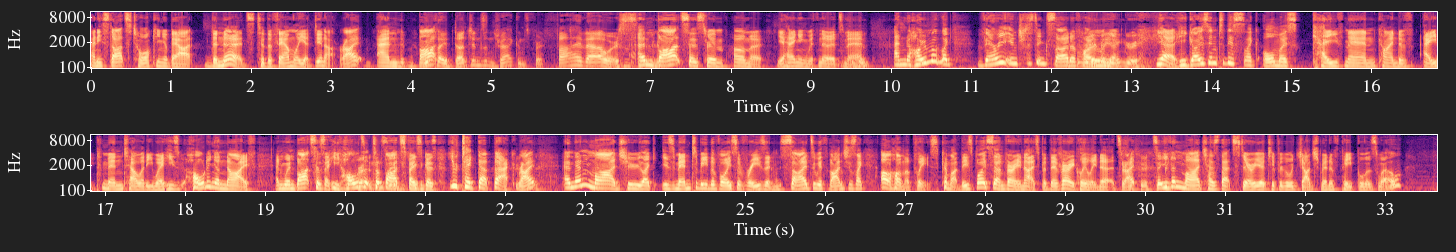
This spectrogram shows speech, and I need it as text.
And he starts talking about the nerds to the family at dinner, right? And We Bart played Dungeons and Dragons for five hours. and Bart says to him, Homer, you're hanging with nerds, man. And Homer, like, very interesting side of Homer. really angry. Yeah, he goes into this, like, almost caveman kind of ape mentality where he's holding a knife, and when Bart says that, he holds it to him. Bart's face and goes, You take that back, right? And then Marge, who like is meant to be the voice of reason, sides with Marge. She's like, "Oh, Homer, please, come on. These boys sound very nice, but they're very clearly nerds, right?" so even Marge has that stereotypical judgment of people as well.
